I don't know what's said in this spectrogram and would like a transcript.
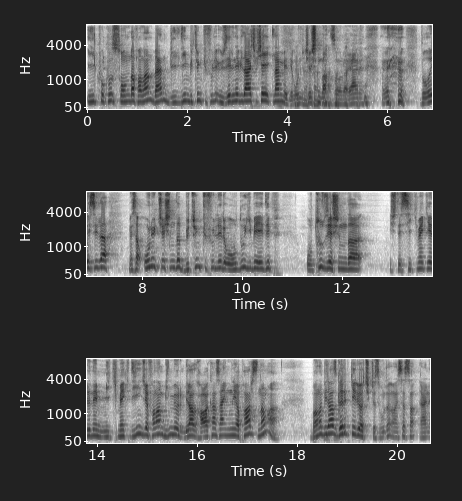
ilkokul sonunda falan ben bildiğim bütün küfürle üzerine bir daha hiçbir şey eklenmedi 13 yaşından sonra. Yani dolayısıyla mesela 13 yaşında bütün küfürleri olduğu gibi edip 30 yaşında işte sikmek yerine mikmek deyince falan bilmiyorum. Biraz Hakan sen bunu yaparsın ama bana biraz garip geliyor açıkçası. Burada mesela yani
